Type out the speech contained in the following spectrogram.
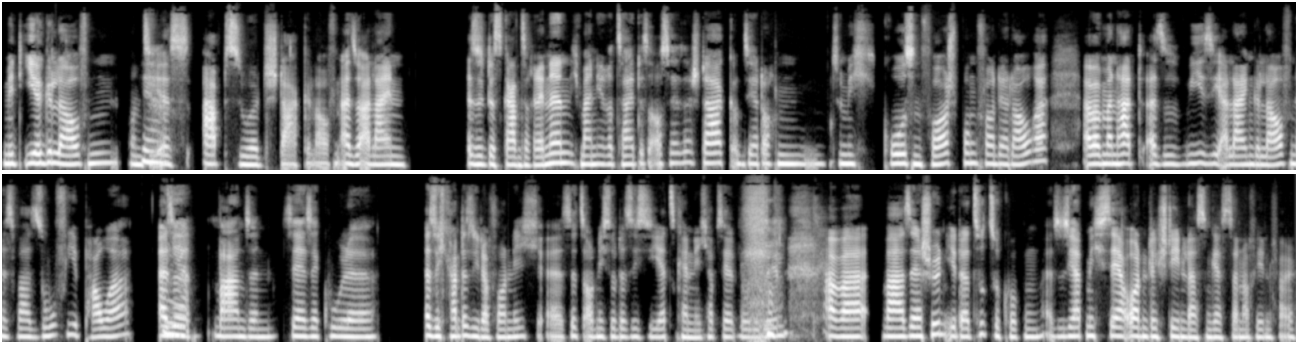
mit ihr gelaufen und sie Ja. ist absurd stark gelaufen. Also allein, also das ganze Rennen, ich meine, ihre Zeit ist auch sehr, sehr stark und sie hat auch einen ziemlich großen Vorsprung vor der Laura. Aber man hat, also wie sie allein gelaufen ist, war so viel Power. Also Ja. Wahnsinn. Sehr, sehr coole. Also ich kannte sie davor nicht. Es ist jetzt auch nicht so, dass ich sie jetzt kenne. Ich habe sie halt nur gesehen. Aber war sehr schön, ihr dazu zu gucken. Also sie hat mich sehr ordentlich stehen lassen gestern auf jeden Fall.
